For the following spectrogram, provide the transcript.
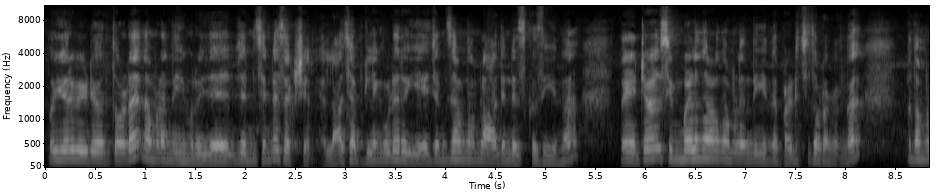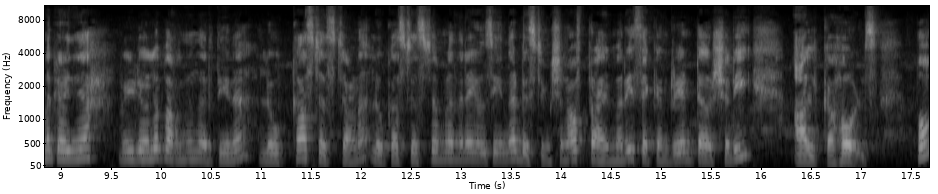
അപ്പോൾ ഈ ഒരു വീഡിയോത്തോടെ നമ്മുടെ നീം റിയേജൻസിന്റെ സെക്ഷൻ എല്ലാ ചാപ്റ്ററിലും കൂടി റിയേജൻസ് ആണ് നമ്മൾ ആദ്യം ഡിസ്കസ് ചെയ്യുന്നത്. അപ്പോൾ ഏറ്റവും സിമ്പിൾ എന്നാണ് നമ്മൾ എന്ത് ചെയ്യുന്നത്? പഠിച്ച് തുടങ്ങുന്നത്. അപ്പോൾ നമ്മൾ കഴിഞ്ഞ വീഡിയോയിൽ പറഞ്ഞു നിർത്തിയത് ലൂക്കാസ് ടെസ്റ്റ് ആണ്. ലൂക്കാസ് ടെസ്റ്റ് നമ്മൾ എന്തിനാണ് യൂസ് ചെയ്യുന്നത്? Distinction of primary secondary and tertiary alcohols അപ്പോൾ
